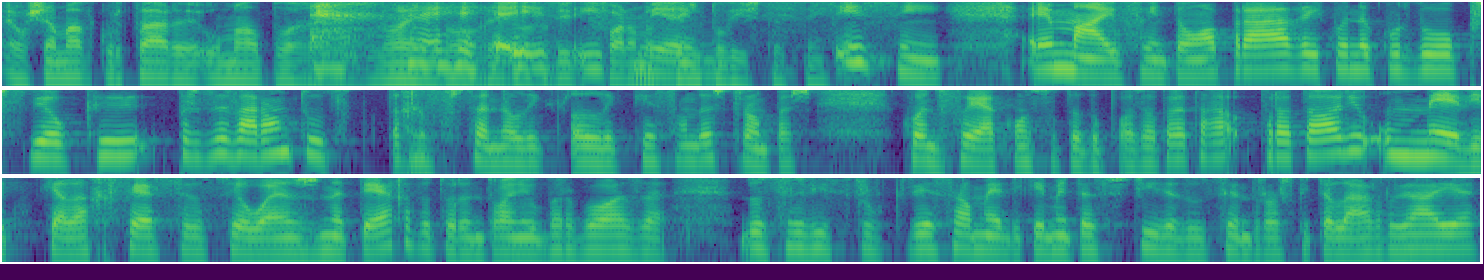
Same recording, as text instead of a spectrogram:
é o chamado cortar o mal pela raiz, não é? é, é isso, de forma mesmo. simplista, sim. Sim, sim. Em maio foi então operada e quando acordou percebeu que preservaram tudo reforçando a liqueação das trompas. Quando foi à consulta do pós-operatório, o médico que ela refere ser o seu anjo na terra, Dr. António Barbosa, do Serviço de Procriação Medicamente Assistida do Centro Hospitalar de Gaia,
